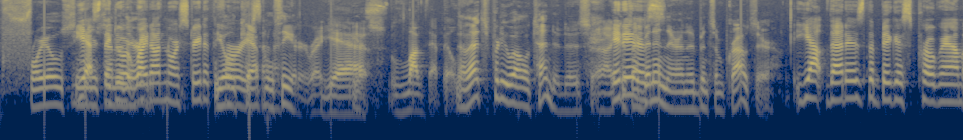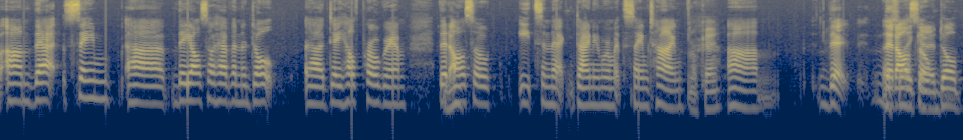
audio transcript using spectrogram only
Froio Senior Center. Yes, they Center do it there? right on North Street at the the old Capitol Center. Theater, right? Yes, love that building. Now that's pretty well attended, is uh, It 'cause I've been is. in there and there've been some crowds there. Yeah, that is the biggest program. Um, that same, uh, they also have an adult uh, day health program that Mm-hmm. also eats in that dining room at the same time. Okay, That that that's like also an adult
